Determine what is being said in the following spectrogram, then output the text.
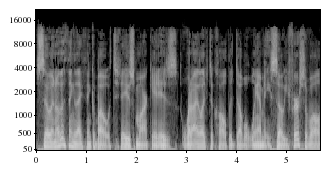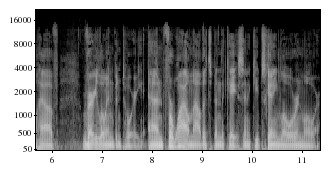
So another thing that I think about today's market is what I like to call the double whammy. So you first of all have very low inventory, and for a while now that's been the case, and it keeps getting lower and lower.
